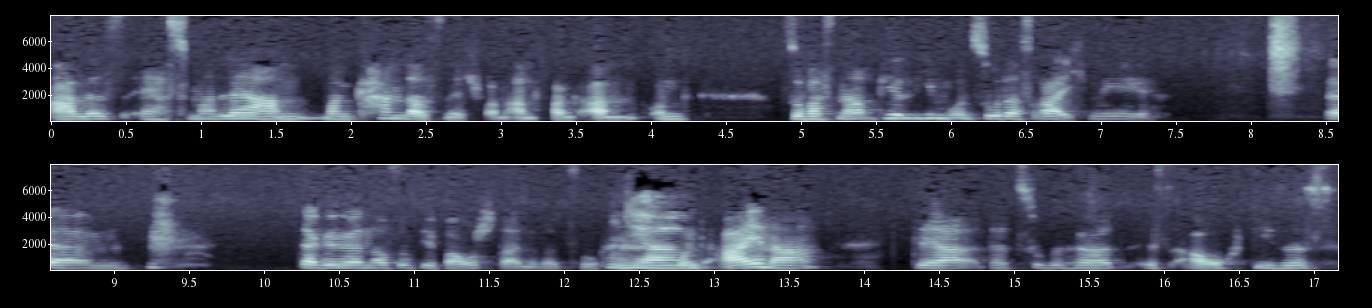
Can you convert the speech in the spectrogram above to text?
alles erstmal lernen. Man kann das nicht von Anfang an. Und sowas, na, wir lieben uns so, das reicht. Nee, ähm, da gehören noch so viele Bausteine dazu. Ja. Und einer, der dazu gehört, ist auch dieses,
